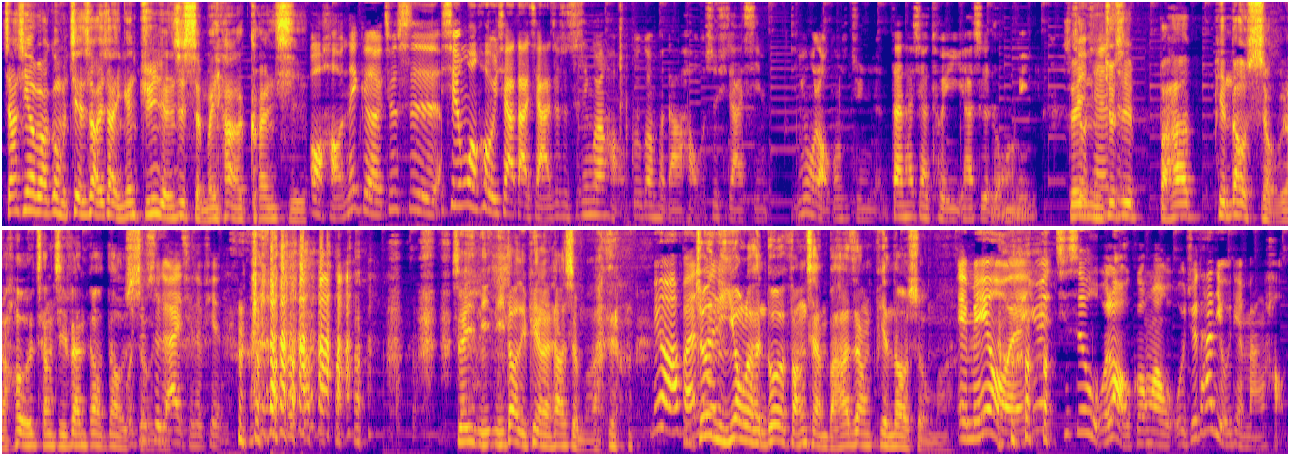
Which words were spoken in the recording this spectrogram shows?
嘉欣要不要跟我们介绍一下你跟军人是什么样的关系？哦，好，那个就是先问候一下大家，就是执行官好，各位观众大家好，我是徐嘉欣。因为我老公是军人，但他现在退役，他是个农民，所以你就是把他骗到手，然后长期饭票到手。我就是个爱情的骗子。所以你你到底骗了他什么？没有啊，反正就是你用了很多的房产把他这样骗到手吗？哎，没有哎，因为其实我老公啊，我觉得他有点蛮好的，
